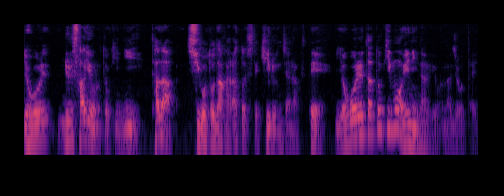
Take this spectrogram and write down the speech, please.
汚れる作業の時に、ただ仕事だからとして着るんじゃなくて、汚れた時も絵になるような状態。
